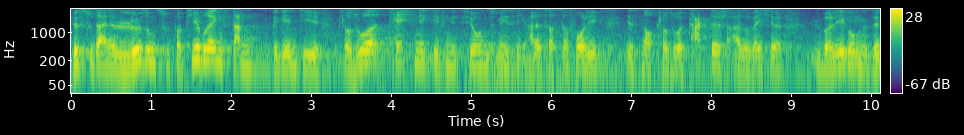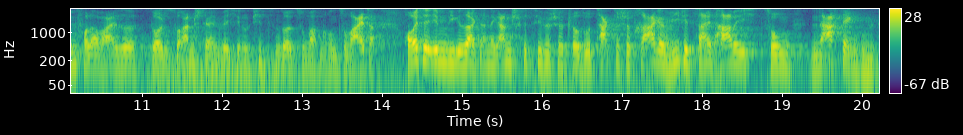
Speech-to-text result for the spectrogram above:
bis du deine Lösung zu Papier bringst. Dann beginnt die Klausurtechnik definitionsmäßig. Alles, was davor liegt, ist noch klausurtaktisch, also welche Überlegungen sinnvollerweise solltest du anstellen, welche Notizen sollst du machen und so weiter. Heute eben, wie gesagt, eine ganz spezifische klausurtaktische Frage. Wie viel Zeit habe ich zum Nachdenken?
